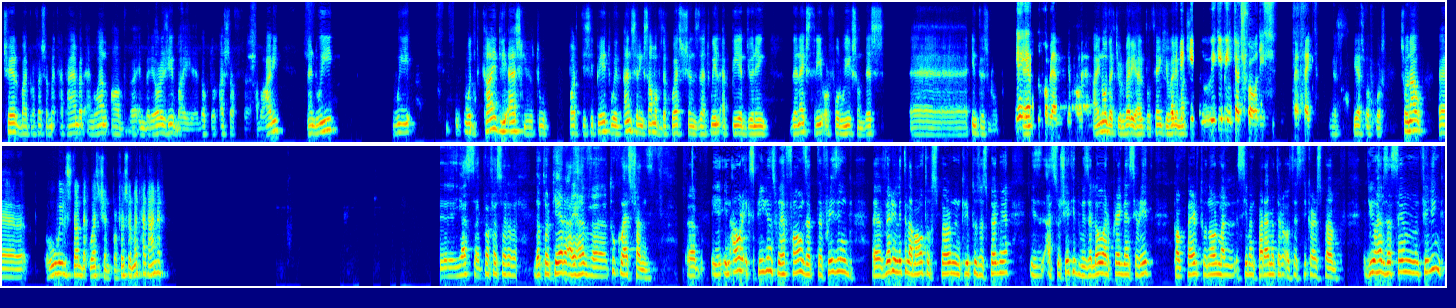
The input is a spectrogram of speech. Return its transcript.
chaired by Professor Medhat Amer and one of uh, embryology by uh, Dr. Ashraf Abu Ali. And we, we would kindly ask you to participate with answering some of the questions that will appear during the next three or four weeks on this uh, interest group. Yeah, and yeah, no problem, no problem. I know that you're very helpful. Thank you very we much. Keep, we keep in touch for this. Perfect. Yes, yes, of course. So now, uh, who will start the question? Professor Medhat Amer? Uh, yes, uh, Professor Dr. Pierre, I have uh, two questions. Uh, in our experience, we have found that freezing a very little amount of sperm in cryptozoospermia is associated with a lower pregnancy rate compared to normal semen parameter of testicular sperm. Do you have the same feeling?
